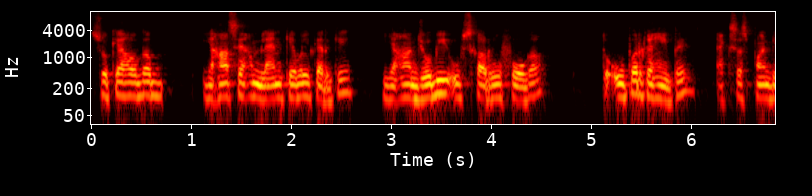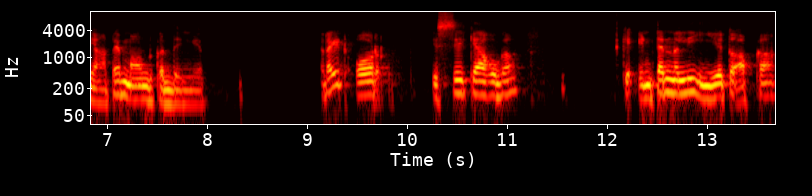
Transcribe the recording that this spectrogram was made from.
सो क्या होगा, यहाँ से हम लैंड केबल करके, यहाँ जो भी उसका रूफ होगा तो ऊपर कहीं पे एक्सेस पॉइंट यहाँ पे माउंट कर देंगे। राइट और इससे क्या होगा कि इंटरनली ये तो आपका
